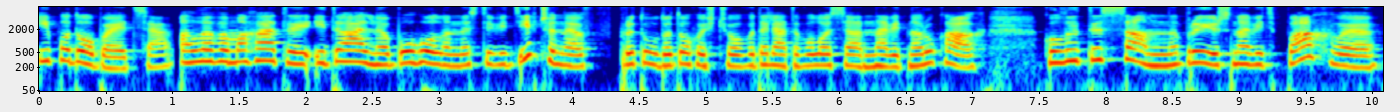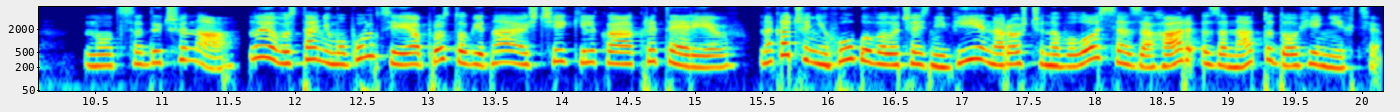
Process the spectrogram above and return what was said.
і подобається, але вимагати ідеальної поголеності від дівчини впритул до того, що видаляти волосся навіть на руках, коли ти сам не бриєш навіть пахви. Ну, це дичина. Ну і в останньому пункті я просто об'єднаю ще кілька критеріїв: накачані губи, величезні вії, нарощене волосся, загар, занадто довгі нігті.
